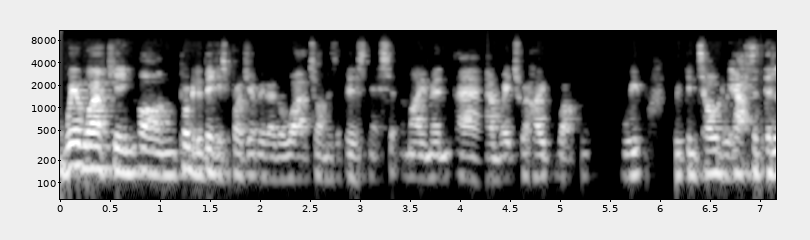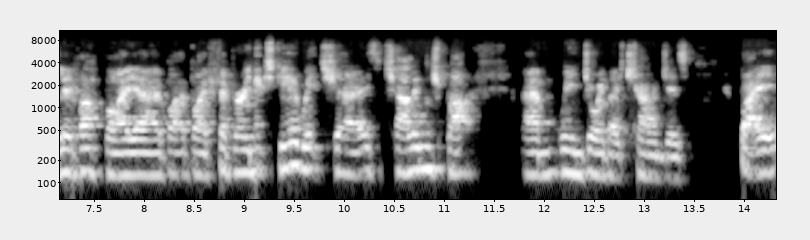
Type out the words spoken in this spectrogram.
We're working on probably the biggest project we've ever worked on as a business at the moment, uh, which we're hoping, well, we, we've been told we have to deliver by uh, by, by February next year, which uh, is a challenge, but um, we enjoy those challenges. But it,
